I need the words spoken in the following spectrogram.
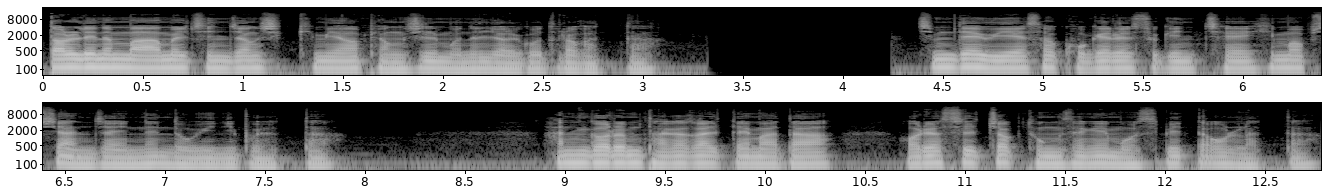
떨리는 마음을 진정시키며 병실 문을 열고 들어갔다. 침대 위에서 고개를 숙인 채 힘없이 앉아 있는 노인이 보였다. 한 걸음 다가갈 때마다 어렸을 적 동생의 모습이 떠올랐다.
